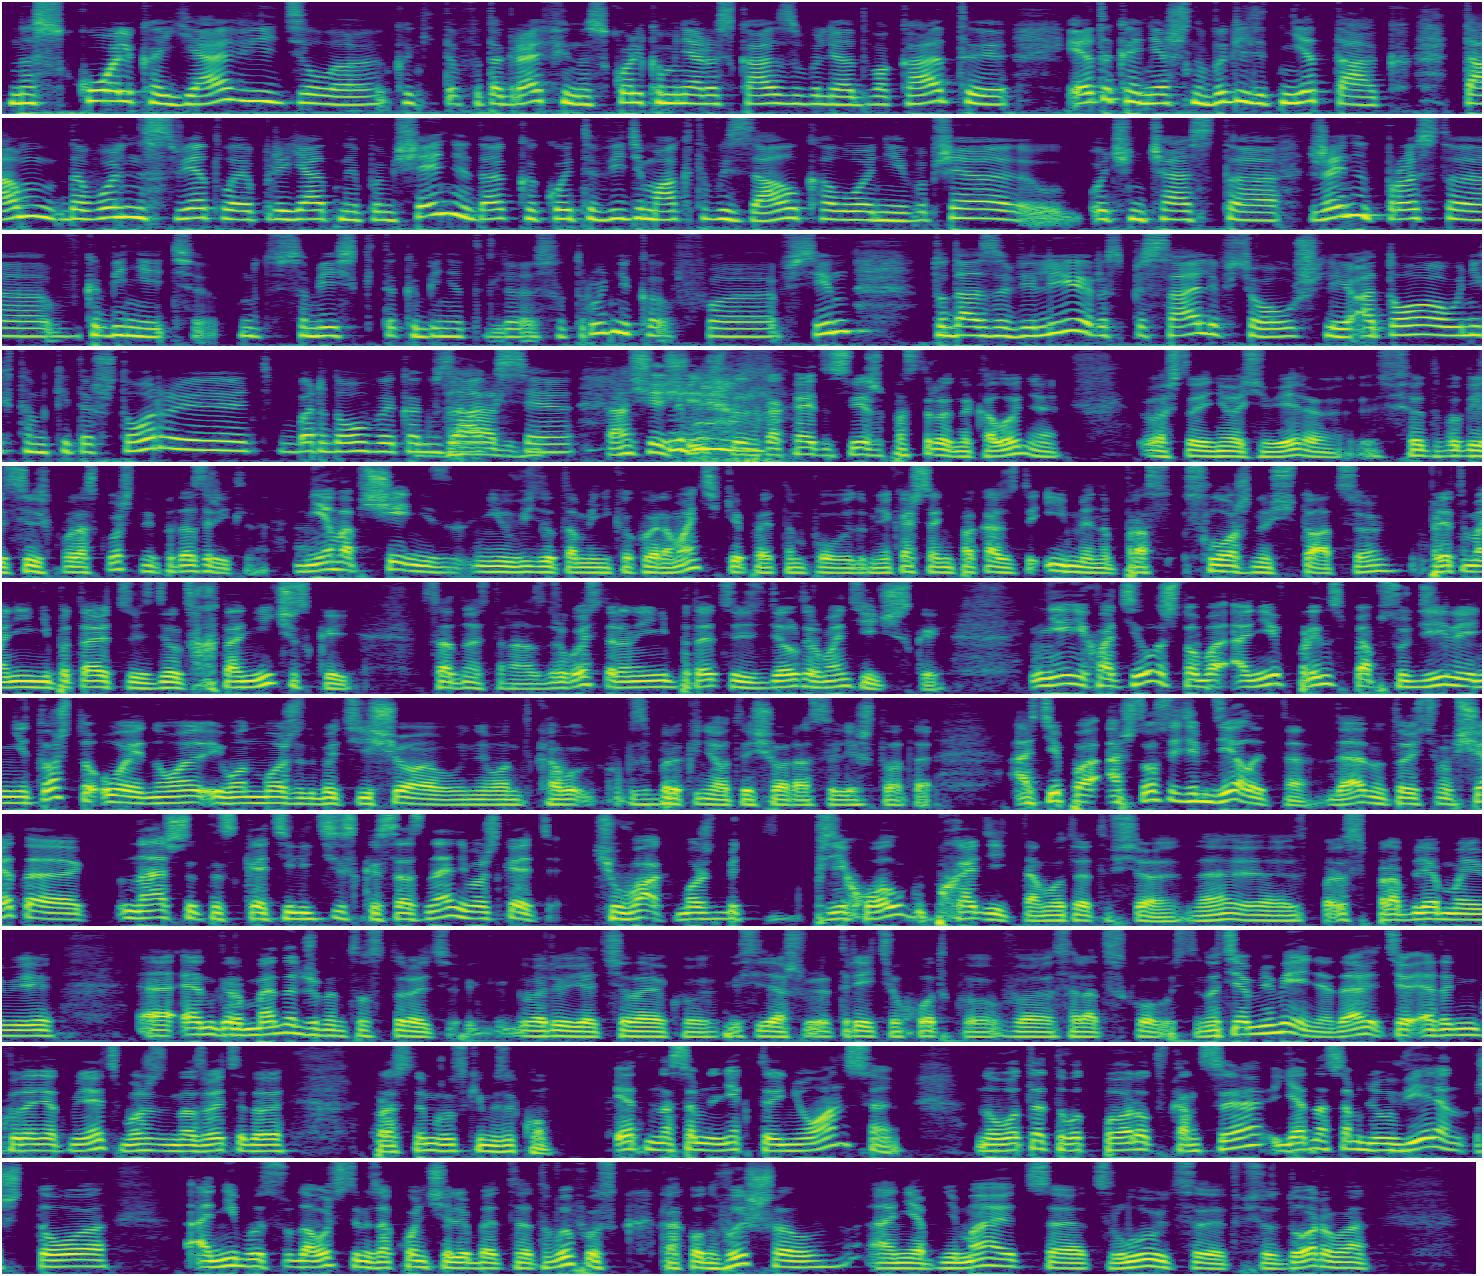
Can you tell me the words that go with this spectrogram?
насколько я видела какие-то фотографии, насколько мне рассказывали адвокаты, это, конечно, выглядит не так. Там довольно светлое, приятное помещение, да, какой-то, видимо, актовый зал колонии. Вообще очень часто женят просто в кабинете. Ну, то есть там есть какие-то кабинеты для сотрудников э, в СИН. Туда завели, расписали, все, ушли. А то у них там какие-то шторы типа, бордовые, как в да, ЗАГСе. Там вообще ощущение, что это какая-то свежепостроенная колония, во что я не очень верю. Все это выглядит слишком роскошно и подозрительно. Мне вообще не, не увидел там никакой романтики по этому поводу. Мне кажется, они показывают именно про сложную ситуацию. При этом они не пытаются сделать хтонической, с одной стороны, а с другой стороны, они не пытаются сделать романтической. Мне не хватило, чтобы они, в принципе, обсудили не то, что, ой, ну, и он, может быть, еще, он кого сбрыкнет еще раз или что-то, а типа, а что с этим делать-то, да? Ну, то есть, вообще-то, наше, так сказать, элитистское сознание может сказать, чувак, может быть, психологу походить, там вот это все, да, э, с проблемами anger management устроить, говорю я человеку, сидящему третью ходку в Саратовской области. Но тем не менее, да, это никуда не отменяется, можно назвать это простым русским языком. Это, на самом деле, некоторые нюансы, но вот это вот поворот в конце, я, на самом деле, уверен, что они бы с удовольствием закончили бы этот выпуск, как он вышел, они обнимаются, целуются, это все здорово,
